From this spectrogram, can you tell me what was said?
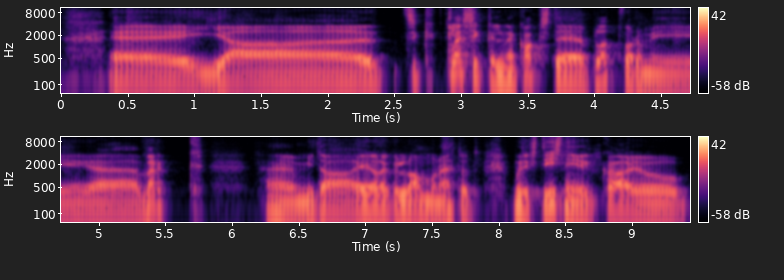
äh, ja sihuke klassikaline 2D platvormi äh, värk, mida ei ole küll ammu nähtud. muideks Disney ka ju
